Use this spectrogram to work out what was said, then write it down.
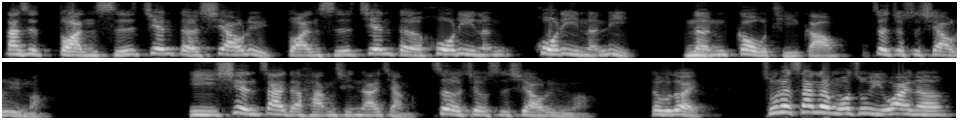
但是短时间的效率、短时间的获利能获利能力能够提高，这就是效率嘛。以现在的行情来讲，这就是效率嘛，对不对？除了散热模组以外呢，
